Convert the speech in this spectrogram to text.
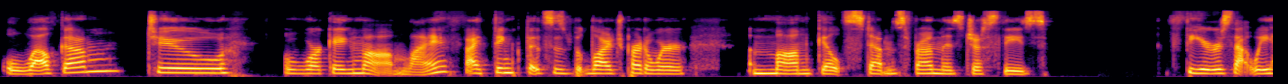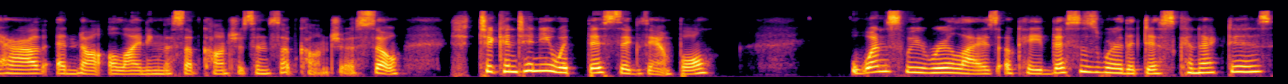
welcome to working mom life. I think this is a large part of where mom guilt stems from is just these fears that we have and not aligning the subconscious and subconscious. So to continue with this example, once we realize, okay, this is where the disconnect is,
